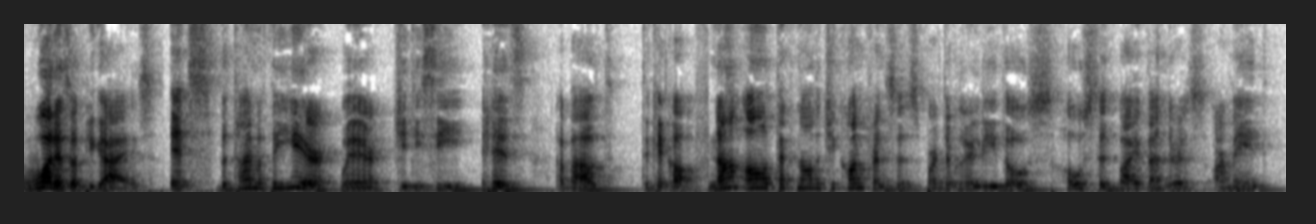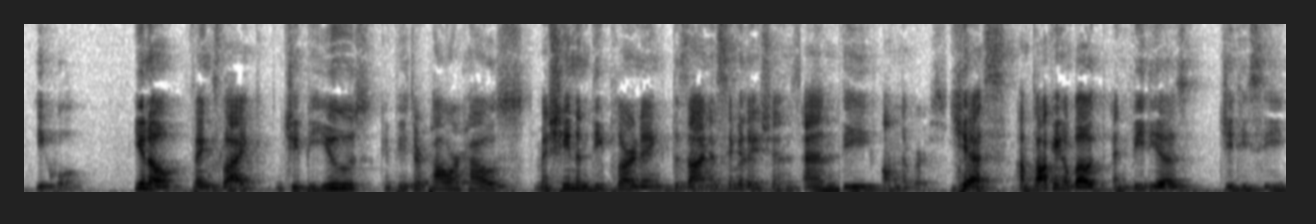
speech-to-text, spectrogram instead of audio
What is up, you guys? It's the time of the year where GTC is about to kick off. Not all technology conferences, particularly those hosted by vendors, are made equal. You know, things like GPUs, computer powerhouse, machine and deep learning, design and simulations, and the Omniverse. Yes, I'm talking about NVIDIA's GTC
